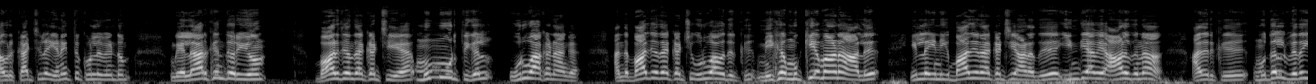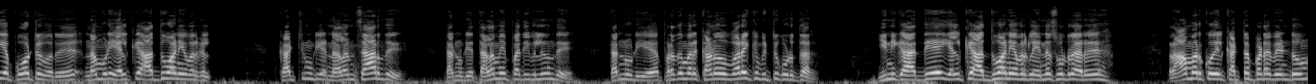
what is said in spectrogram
அவர் கட்சியில் இணைத்துக் கொள்ள வேண்டும். உங்கள் எல்லாருக்கும் தெரியும் பாரதிய ஜனதா கட்சியை மும்மூர்த்திகள் உருவாக்கினாங்க. அந்த பாரதிய ஜனதா கட்சி உருவாவதற்கு மிக முக்கியமான ஆள் இல்லை இன்னைக்கு பாரதிய ஜனதா கட்சி ஆனது இந்தியாவை ஆளுதுன்னா அதற்கு முதல் விதையை போட்டவர் நம்முடைய எல்கே அத்வானி அவர்கள். கட்சியினுடைய நலன் சார்ந்து தன்னுடைய தலைமை பதவியிலிருந்து தன்னுடைய பிரதமர் கனவு வரைக்கும் விட்டு கொடுத்தார். இன்னைக்கு அதே எல்கே அத்வானி அவர்கள் என்ன சொல்கிறாரு ராமர் கோயில் கட்டப்பட வேண்டும்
